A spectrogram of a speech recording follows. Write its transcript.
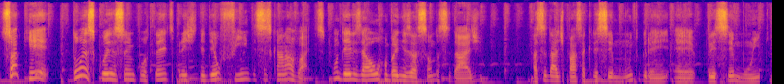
Só que duas coisas são importantes para a gente entender o fim desses carnavais. Um deles é a urbanização da cidade, a cidade passa a crescer muito grande, é, crescer muito.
